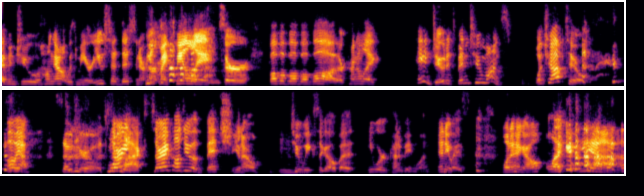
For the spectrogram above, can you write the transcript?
haven't you hung out with me? Or you said this and it hurt my feelings or blah blah blah blah blah. They're kind of like, hey dude, it's been two months. What you up to? oh yeah. so true. It's more Sorry, lax. sorry I called you a bitch, you know, two Mhm. weeks ago, but you were kind of being one. Anyways, want to hang out? Like, Yeah.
